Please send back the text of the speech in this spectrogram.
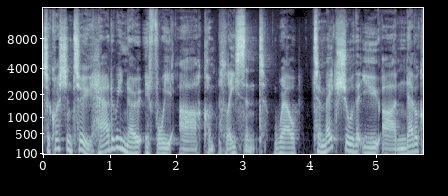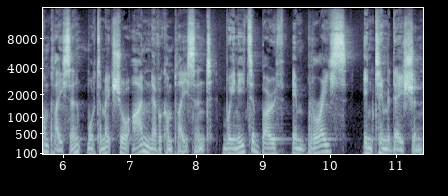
So, question two How do we know if we are complacent? Well, to make sure that you are never complacent, or to make sure I'm never complacent, we need to both embrace intimidation.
